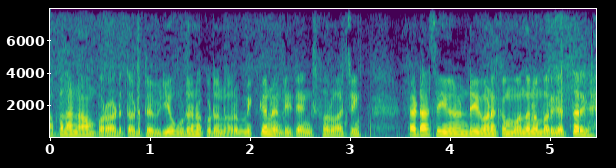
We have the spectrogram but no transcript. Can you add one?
அப்போ தான் நான் போகிற அடுத்த அடுத்த வீடியோ உடனுக்குடன் வரும். மிக்க நன்றி. தேங்க்ஸ் ஃபார் வாட்சிங் டாடா செய்யும் நன்றி. வணக்கம். முதல் நம்பருக்கு எத்தருங்க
